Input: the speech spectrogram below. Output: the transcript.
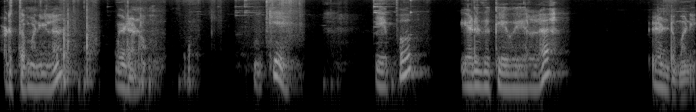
அடுத்த மணியில் விடணும். ஓகே? இப்போது இடது கை உயரில் ரெண்டு மணி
